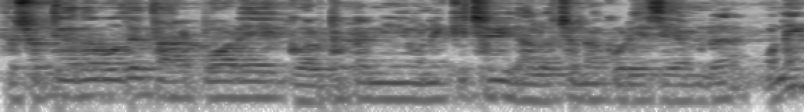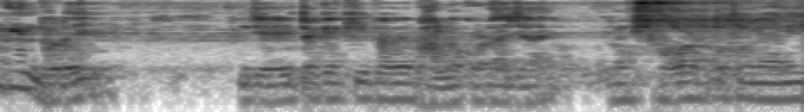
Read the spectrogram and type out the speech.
তো সত্যি কথা বলতে তারপরে গল্পটা নিয়ে অনেক কিছুই আলোচনা করেছি আমরা অনেক দিন ধরেই, যে এটাকে কীভাবে ভালো করা যায়। এবং সবার প্রথমে আমি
